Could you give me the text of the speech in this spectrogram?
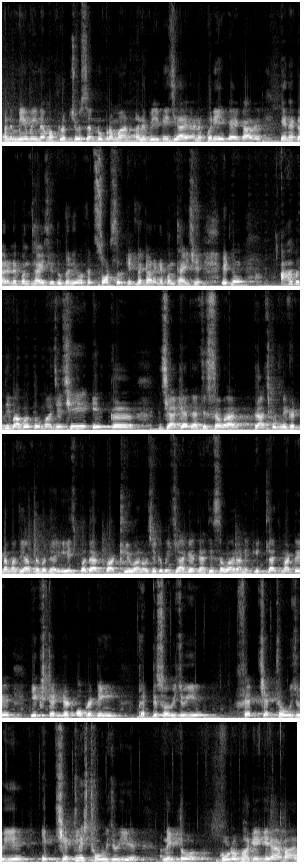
અને મે મહિનામાં ફ્લક્ચ્યુએશનનું પ્રમાણ અને વીજળી જાય અને ફરી એકાએક આવે, એના કારણે પણ થાય છે. તો ઘણી વખત શોર્ટ સર્કિટને કારણે પણ થાય છે. એટલે આ બધી બાબતોમાં જે છે, એક જાગ્યા ત્યાંથી સવાર રાજકોટની ઘટનામાંથી આપણે બધા એ જ પદાર્થ પાઠ લેવાનો છે કે ભાઈ જાગ્યા ત્યાંથી સવાર અને એટલા જ માટે એક સ્ટેન્ડર્ડ ઓપરેટિંગ પ્રેક્ટિસ હોવી જોઈએ ફેક્ટ ચેક થવું જોઈએ, એક ચેકલિસ્ટ હોવું જોઈએ. નહીં તો ઘોડો ભાગી ગયા બાદ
